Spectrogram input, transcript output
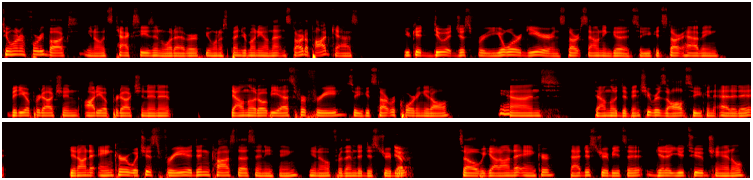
240 bucks, you know, it's tax season whatever. If you want to spend your money on that and start a podcast, you could do it just for your gear and start sounding good. So you could start having video production, audio production in it. Download OBS for free so you could start recording it all and download DaVinci Resolve so you can edit it. Get onto Anchor, which is free. It didn't cost us anything, you know, for them to distribute. Yep. So we got onto Anchor. That distributes it. Get a YouTube channel.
